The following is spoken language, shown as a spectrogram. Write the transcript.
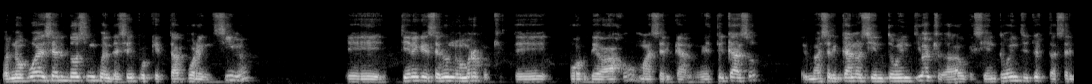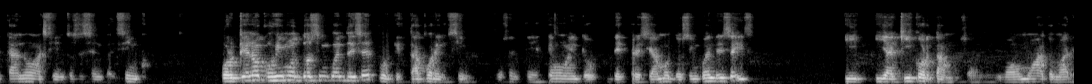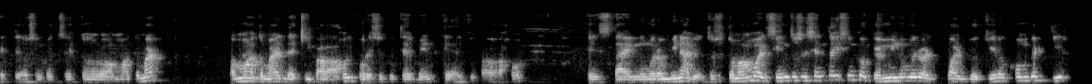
Pues no puede ser 256 porque está por encima. Eh, tiene que ser un número porque esté por debajo, más cercano. En este caso, el más cercano es 128, dado que 128 está cercano a 165. ¿Por qué no cogimos 256? Porque está por encima. Entonces, en este momento despreciamos 256 y, y aquí cortamos. no vamos a tomar este 256, esto no lo vamos a tomar. Vamos a tomar de aquí para abajo y por eso que ustedes ven que de aquí para abajo está el número en binario. Entonces tomamos el 165, que es mi número al cual yo quiero convertir.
